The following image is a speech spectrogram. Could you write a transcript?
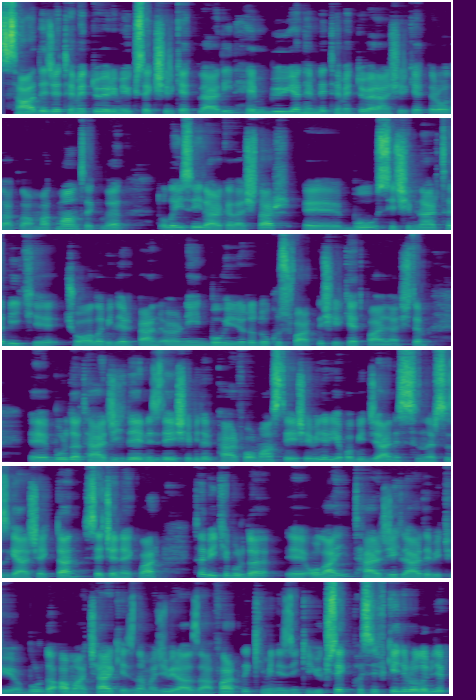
sadece temettü verimi yüksek şirketler değil hem büyüyen hem de temettü veren şirketlere odaklanmak mantıklı. Dolayısıyla arkadaşlar e, bu seçimler tabii ki çoğalabilir. Ben örneğin bu videoda 9 farklı şirket paylaştım. E, burada tercihleriniz değişebilir, performans değişebilir. Yapabileceğiniz sınırsız gerçekten seçenek var. Tabii ki burada e, olay tercihlerde bitiyor. Burada amaç, herkesin amacı biraz daha farklı. Kiminizinki yüksek pasif gelir olabilir,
